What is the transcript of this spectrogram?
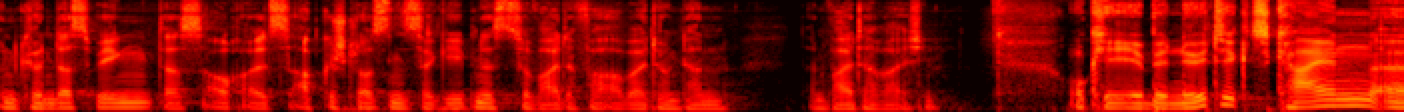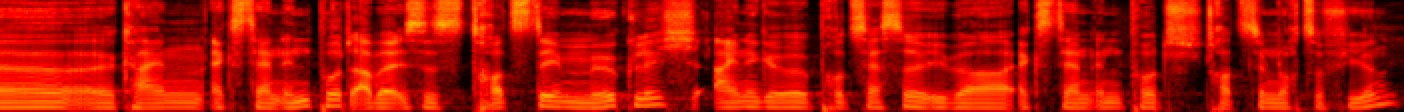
und können deswegen das auch als abgeschlossenes Ergebnis zur Weiterverarbeitung dann, dann weiterreichen. Okay, ihr benötigt keinen äh, kein externen Input, aber ist es trotzdem möglich, einige Prozesse über externen Input trotzdem noch zu führen?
